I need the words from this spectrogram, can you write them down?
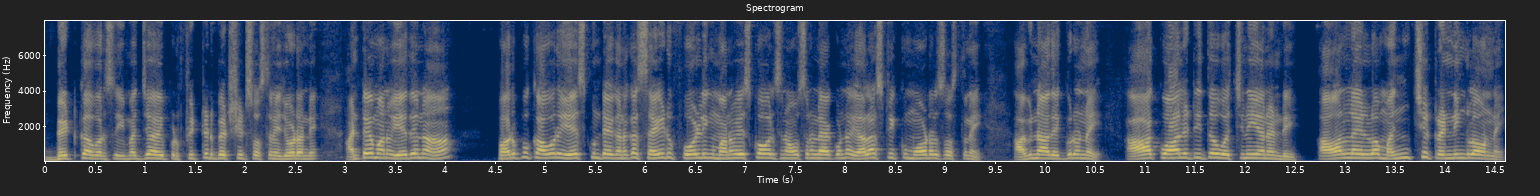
bed covers ఈ మధ్య ఇప్పుడు ఫిట్టెడ్ బెడ్షీట్స్ వస్తున్నాయి చూడండి. అంటే మనం ఏదైనా పరుపు కవర్ వేసుకుంటే కనుక సైడ్ ఫోల్డింగ్ మనం వేసుకోవాల్సిన అవసరం లేకుండా ఎలాస్టిక్ మోడల్స్ వస్తున్నాయి. అవి నా దగ్గర ఉన్నాయి. ఆ క్వాలిటీతో వచ్చినాయి అనండి. ఆన్లైన్లో మంచి ట్రెండింగ్లో ఉన్నాయి.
